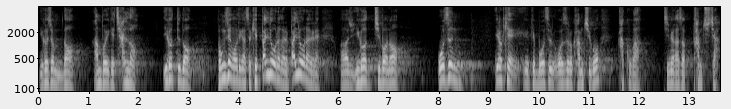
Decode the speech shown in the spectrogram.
이거 좀 넣어 안 보이게 잘 넣어 이것도 넣어 동생 어디 갔어? 걔 빨리 오라 그래 빨리 오라 그래 와가지고 이거 집어넣어 옷은 이렇게 이렇게 옷을 옷으로 감추고 갖고 가 집에 가서 감추자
